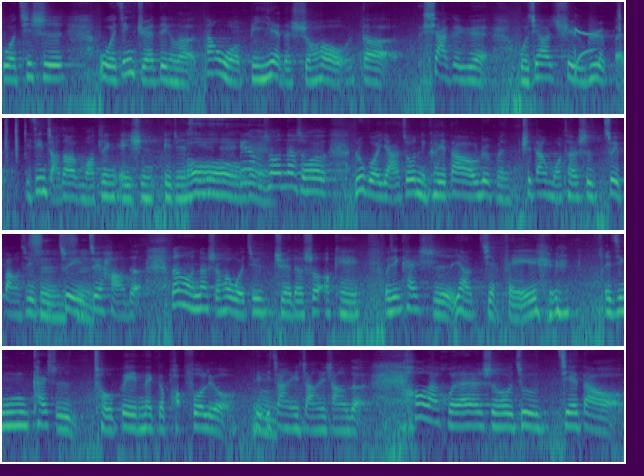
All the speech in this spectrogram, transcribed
我其实我已经决定了，当我毕业的时候的下个月，我就要去日本，已经找到 modeling agency agency。因为他们说那时候如果亚洲你可以到日本去当模特是最棒、最最最好的。然后那时候我就觉得说，OK，我已经开始要减肥，已经开始筹备那个 portfolio，一张一张一张的。后来回来的时候就接到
